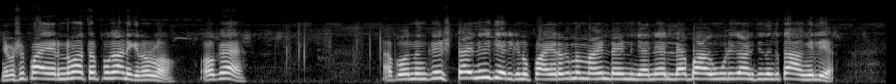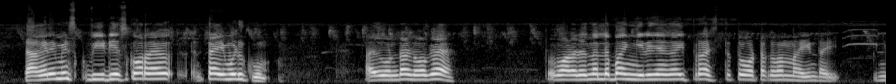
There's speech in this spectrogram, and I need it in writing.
ഞാൻ പക്ഷെ പയറിന് മാത്രം ഇപ്പോൾ കാണിക്കണുള്ളൂ? ഓക്കെ? അപ്പോൾ നിങ്ങൾക്ക് ഇഷ്ടമായെന്ന് വിചാരിക്കണം. പയറൊക്കെ നന്നായി ഉണ്ടായിട്ടുണ്ട്. ഞാൻ എല്ലാ ഭാഗവും കൂടി കാണിച്ച് നിങ്ങൾക്ക് താങ്ങില്ല താങ്ങനെ മീൻസ് വീഡിയോസ് കുറേ ടൈം എടുക്കും. അതുകൊണ്ടാണ് ഓക്കെ? അപ്പോൾ വളരെ നല്ല ഭംഗിയിൽ ഞങ്ങൾ ഇപ്രാവശ്യത്തെ തോട്ടമൊക്കെ നന്നായി ഉണ്ടായി. ഇനി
